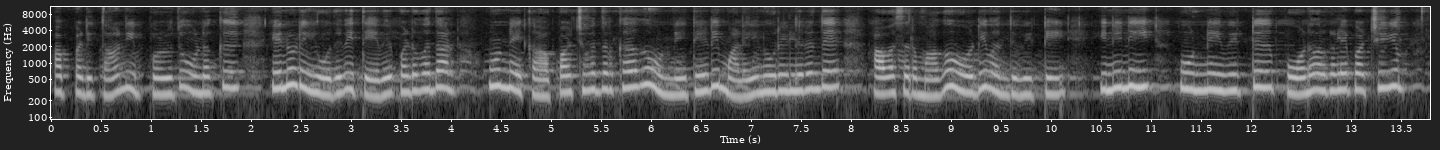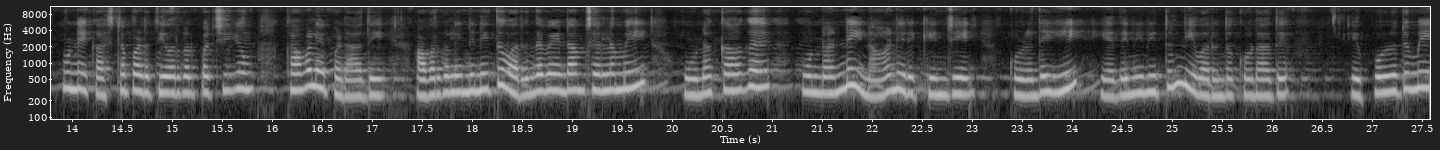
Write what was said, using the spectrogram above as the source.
அப்படித்தான் இப்பொழுது உனக்கு என்னுடைய உதவி தேவைப்படுவதால் உன்னை காப்பாற்றுவதற்காக உன்னை தேடி மலையனூரிலிருந்து அவசரமாக ஓடி வந்துவிட்டேன். இனி நீ உன்னை விட்டு போனவர்களை பற்றியும் உன்னை கஷ்டப்படுத்தியவர்கள் பற்றியும் கவலைப்படாதே. அவர்களை நினைத்து வருந்த வேண்டாம் செல்லமே. உனக்காக உன் அன்னை நான் இருக்கின்றேன். குழந்தையே எதை நினைத்தும் நீ வருந்தக்கூடாது. எப்பொழுதுமே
